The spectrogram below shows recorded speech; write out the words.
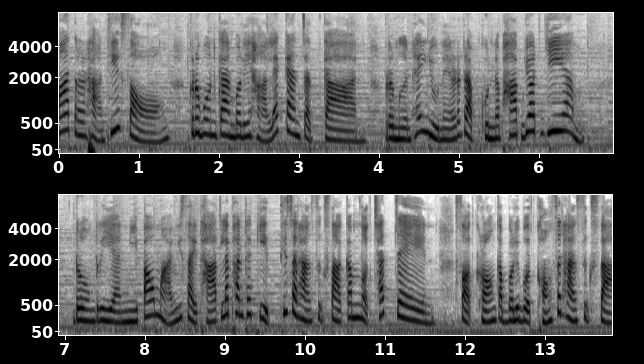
มาตรฐานที่ 2 กระบวนการบริหารและการจัดการ ประเมินให้อยู่ในระดับคุณภาพยอดเยี่ยม โรงเรียนมีเป้าหมายวิสัยทัศน์และพันธกิจที่สถานศึกษากำหนดชัดเจน สอดคล้องกับบริบทของสถานศึกษา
